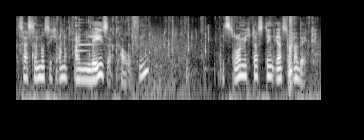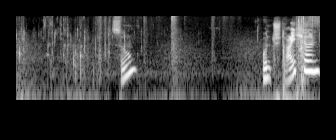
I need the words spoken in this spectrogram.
Das heißt, da muss ich auch noch einen Laser kaufen. Jetzt räume ich das Ding erstmal weg. So. Und streicheln.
